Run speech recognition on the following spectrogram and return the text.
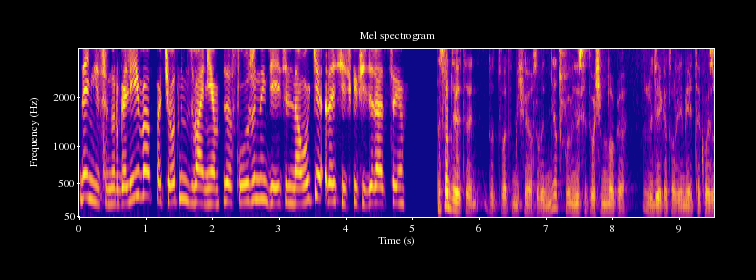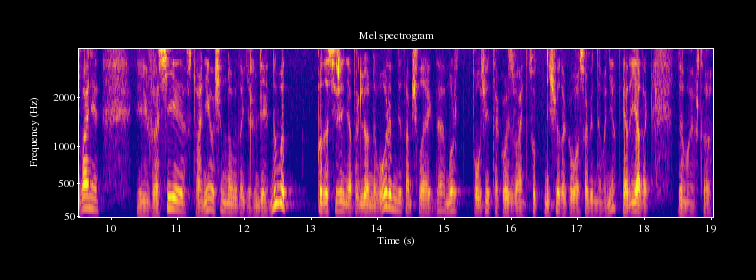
Дениса Нургалиева почетным званием «Заслуженный деятель науки Российской Федерации». На самом деле, это, тут в этом ничего особенного нет. В университете очень много людей, которые имеют такое звание. И в России, в стране очень много таких людей. Ну вот по достижению определенного уровня там человек да, может получить такое звание. Тут ничего такого особенного нет. Я, я так думаю, что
